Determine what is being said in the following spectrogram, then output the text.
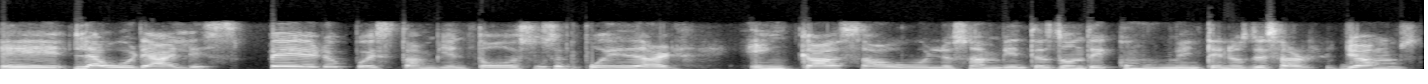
eh, laborales, pero pues también todo eso se puede dar en casa o en los ambientes donde comúnmente nos desarrollamos.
